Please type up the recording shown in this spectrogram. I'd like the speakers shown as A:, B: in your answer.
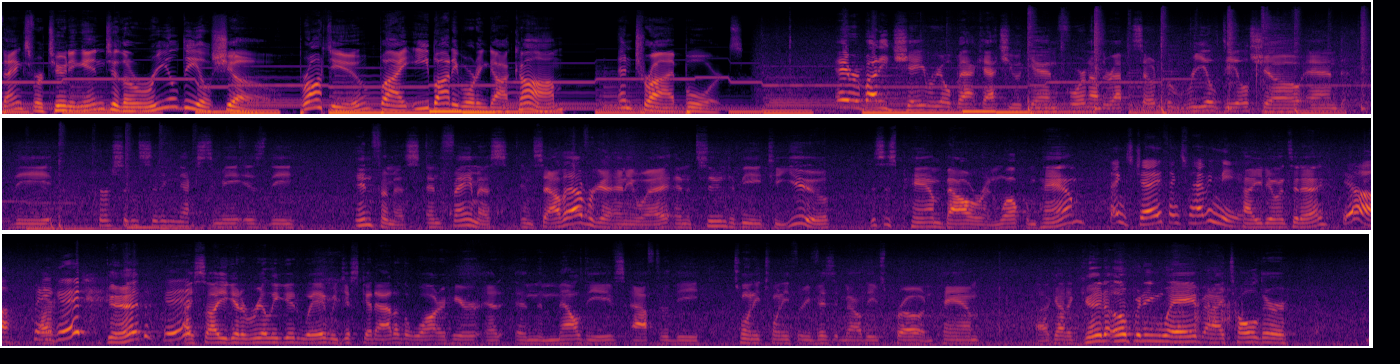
A: Thanks for tuning in to The Reale Deal Show, brought to you by ebodyboarding.com and Tribe Boards.
B: Hey everybody, Jay Reale back at you again for another episode of The Reale Deal Show. And the person sitting next to me is the infamous and famous, in South Africa anyway, and it's soon to be to you. This is Pam Bowren. Welcome, Pam.
C: Thanks, Jay. Thanks for having me.
B: How you doing today?
C: Yeah, pretty
B: Are-
C: good.
B: Good.
C: Good.
B: I saw you get a really good wave. We just got out of the water here at, in the Maldives after the 2023 Visit Maldives Pro, and Pam uh, got a good opening wave. And I told her,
